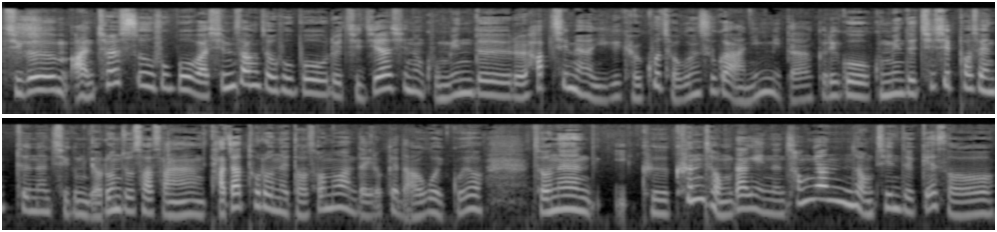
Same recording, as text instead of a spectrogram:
지금 안철수 후보와 심상정 후보를 지지하시는 국민들을 합치면 이게 결코 적은 수가 아닙니다. 그리고 국민들 70%는 지금 여론조사상 다자 토론을 더 선호한다 이렇게 나오고 있고요. 저는 그 큰 정당에 있는 청년 정치인들께서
